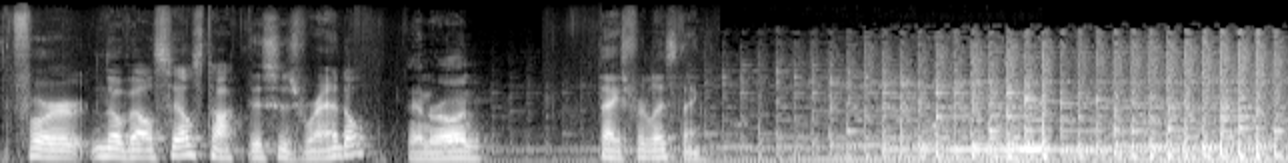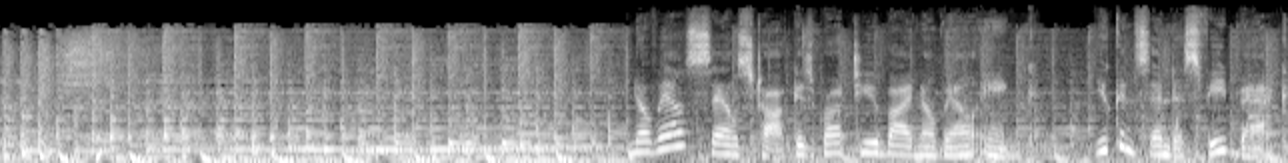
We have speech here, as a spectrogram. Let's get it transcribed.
For Novell Sales Talk, this is Randall. And Ron. Thanks for listening. Novell Sales Talk is brought to you by Novell Inc. You can send us feedback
